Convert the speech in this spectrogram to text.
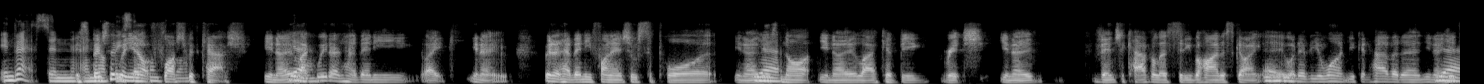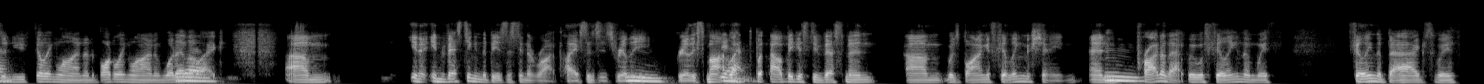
invest and, and especially be when so you're not flush with cash You know, Yeah. like we don't have any like, you know, we don't have any financial support. You know, Yeah. there's not, you know, like a big rich, you know, venture capitalist sitting behind us going, Hey, Mhm. whatever you want, you can have it. And, you know, here's a new filling line and a bottling line and whatever. Yeah. Like, um, you know, investing in the business in the right places is really, Mm. really smart. Yeah. Like, but our biggest investment um, was buying a filling machine, and Mm. prior to that, we were filling them with, filling the bags with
